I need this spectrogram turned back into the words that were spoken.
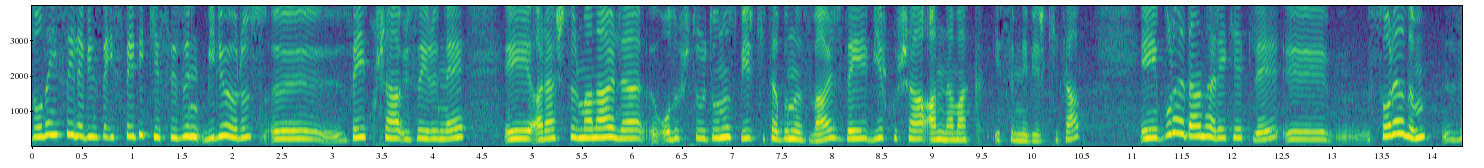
Dolayısıyla biz de istedik ki sizin biliyoruz e, Z kuşağı üzerine e, araştırmalarla oluşturduğunuz bir kitabınız var. Z Bir Kuşağı Anlamak isimli bir kitap. E, buradan hareketle soralım Z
